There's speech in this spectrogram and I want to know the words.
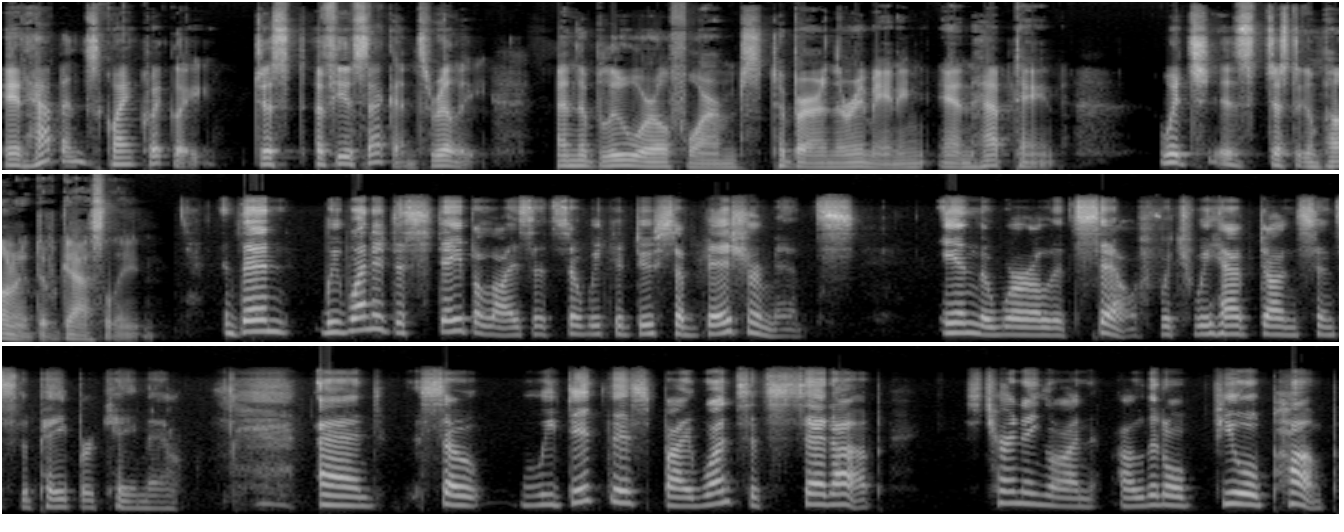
It happens quite quickly, just a few seconds, really, and the blue whirl forms to burn the remaining N heptane which is just a component of gasoline. And then we wanted to stabilize it so we could do some measurements in the whirl itself, which we have done since the paper came out. And so we did this by once it's set up, it's turning on a little fuel pump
